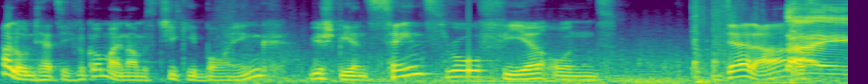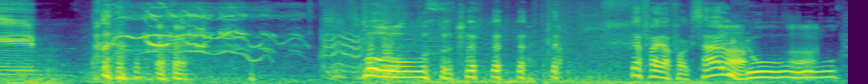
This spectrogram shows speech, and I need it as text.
Hallo und herzlich willkommen, mein Name ist Cheeky Boing. Wir spielen Saints Row 4 und der da... Nein! Boom! Der Firefox, hallo! Ah,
